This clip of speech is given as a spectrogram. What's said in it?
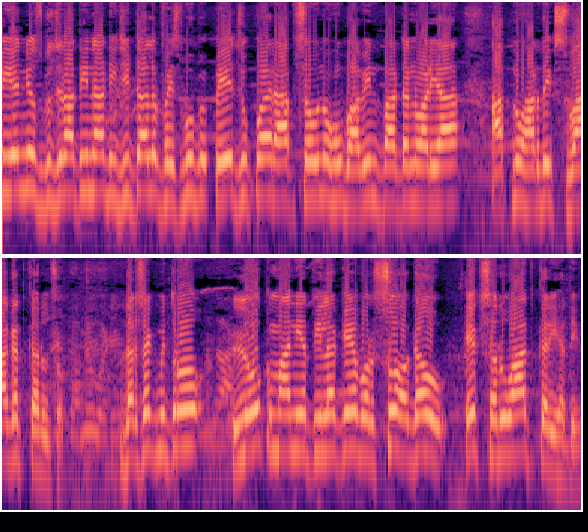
બીએન ન્યૂઝ ગુજરાતીના ડિજિટલ ફેસબુક પેજ ઉપર આપ સૌનું હું ભાવિન પાટણવાડિયા આપનું હાર્દિક સ્વાગત કરું છું. દર્શક મિત્રો, લોકમાન્ય તિલકે વર્ષો અગાઉ એક શરૂઆત કરી હતી,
